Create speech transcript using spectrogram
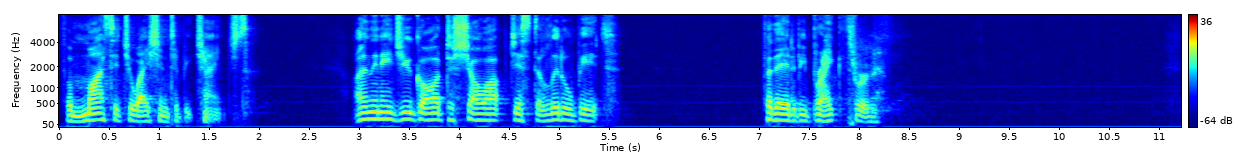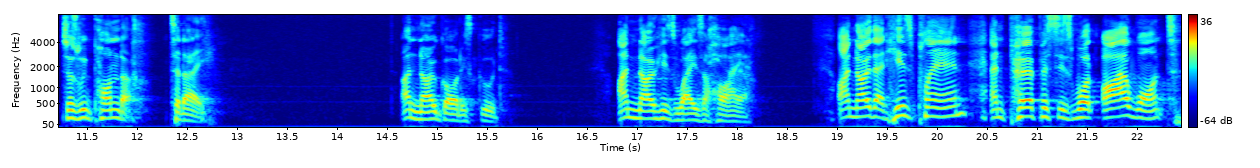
for my situation to be changed. I only need you, God, to show up just a little bit for there to be breakthrough. So, as we ponder today, I know God is good. I know his ways are higher. I know that his plan and purpose is what I want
